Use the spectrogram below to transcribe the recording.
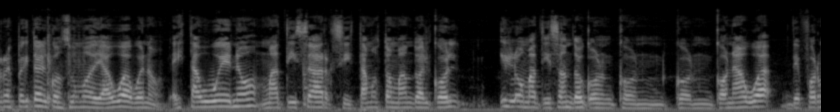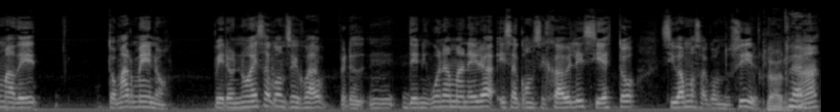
respecto al consumo de agua, bueno, está bueno matizar si estamos tomando alcohol irlo matizando con, con, con, agua de forma de tomar menos, pero no es aconsejable, pero de ninguna manera es aconsejable si esto, si vamos a conducir. Claro. ¿ah?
